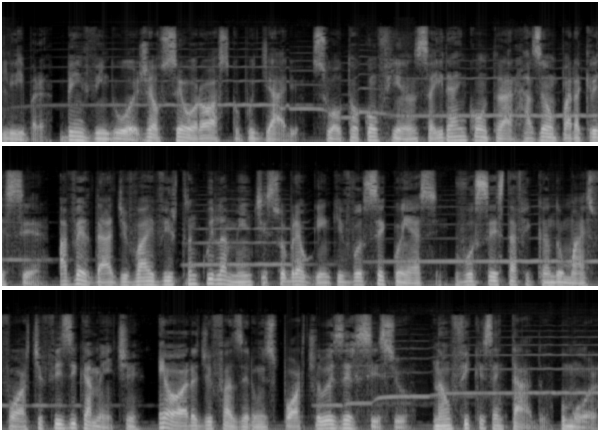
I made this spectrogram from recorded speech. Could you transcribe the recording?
Libra, bem-vindo hoje ao seu horóscopo diário. Sua autoconfiança irá encontrar razão para crescer. A verdade vai vir tranquilamente sobre alguém que você conhece. Você está ficando mais forte fisicamente. É hora de fazer um esporte ou exercício. Não fique sentado. Humor.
